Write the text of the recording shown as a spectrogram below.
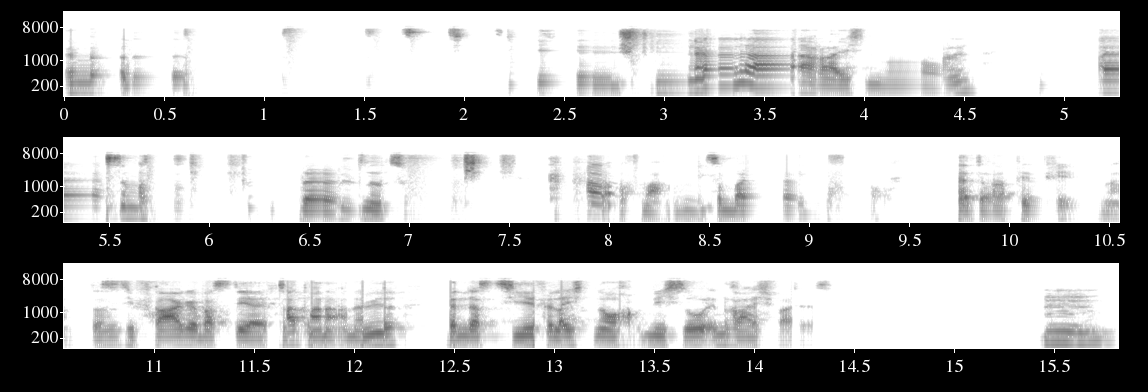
wenn wir das schneller erreichen wollen, aufmachen, wie zum Beispiel etc. pp. Ne? Das ist die Frage, was der hat meine Analyse, wenn das Ziel vielleicht noch nicht so in Reichweite ist. Hm.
